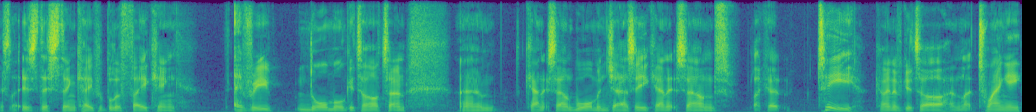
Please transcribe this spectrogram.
it's like, is this thing capable of faking every normal guitar tone? Um, can it sound warm and jazzy? Can it sound like a T kind of guitar and like twangy?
